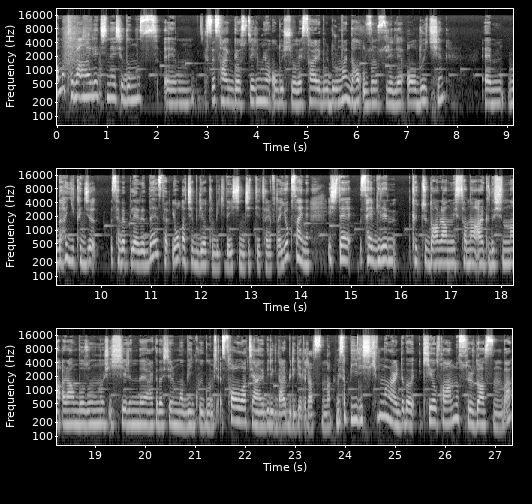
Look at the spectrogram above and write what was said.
Ama tabii aile içinde yaşadığınız e, size saygı gösterilmiyor oluşu vesaire gibi durumlar daha uzun süreli olduğu için e, daha yıkıcı sebepleri de yol açabiliyor tabii ki de işin ciddi tarafı da. Yoksa hani işte sevgilin kötü davranmış sana, arkadaşınla aran bozulmuş, iş yerinde arkadaşların mobbing uygulamış. E, so what yani biri gider biri gelir aslında. Mesela bir ilişkim vardı böyle iki yıl falan da sürdü aslında.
